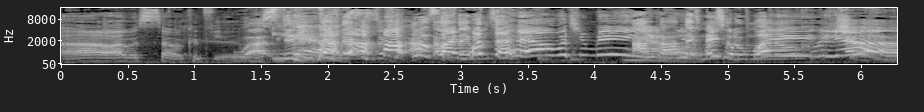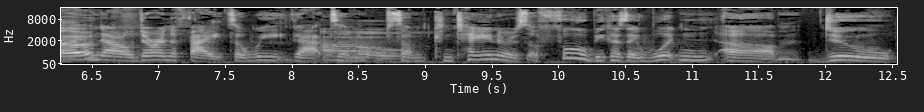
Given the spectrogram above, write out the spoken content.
oh, I was so confused. Well, I, did, Yeah. was a, I I was like, what was- the hell? What you mean? I No. thought they went Take to the one plate? Crenshaw. Yeah. no during the fight. So we got some Oh. some containers of food because they wouldn't um, do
